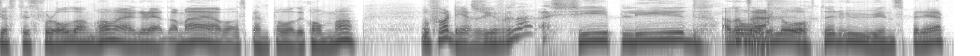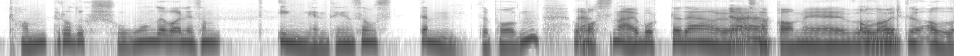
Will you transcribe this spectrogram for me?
Justice for All da han kom. Jeg gleda meg, jeg var spent på hva det kom med. Hvorfor var det så skuffende? Kjip lyd, Ja, dårlige låter, uinspirert, tam produksjon. Det var liksom ingenting som stemte på den. Og Ja. bassen er jo borte, det har jo Ja, vært snakka om i Alle år. alle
